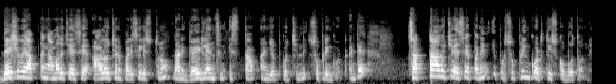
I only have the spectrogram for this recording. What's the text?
దేశవ్యాప్తంగా అమలు చేసే ఆలోచన పరిశీలిస్తున్నాం దాని గైడ్ లైన్స్ని ఇస్తాం అని చెప్పుకొచ్చింది సుప్రీంకోర్టు. అంటే చట్టాలు చేసే పనిని ఇప్పుడు సుప్రీంకోర్టు తీసుకోబోతోంది.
